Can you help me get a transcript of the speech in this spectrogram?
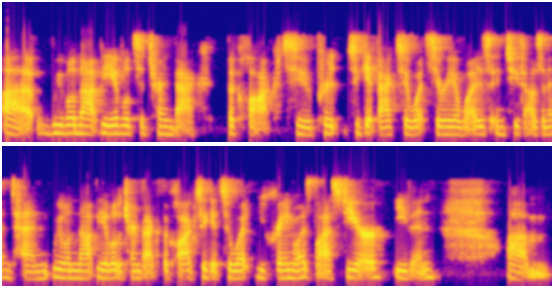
Uh, we will not be able to turn back the clock to to get back to what Syria was in 2010. We will not be able to turn back the clock to get to what Ukraine was last year, even. Um,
